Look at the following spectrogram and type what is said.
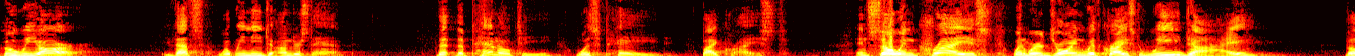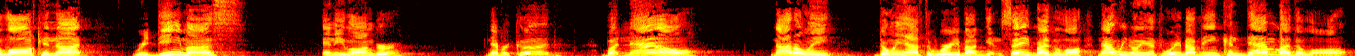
who we are. That's what we need to understand. That the penalty was paid by Christ. And so in Christ, when we're joined with Christ, we die. The law cannot redeem us any longer, never could. But now, not only don't we have to worry about getting saved by the law, now we don't even have to worry about being condemned by the law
